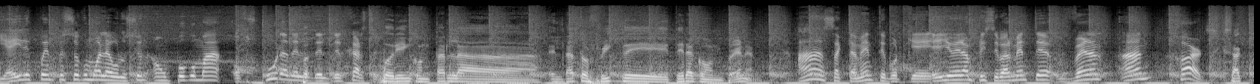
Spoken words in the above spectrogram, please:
Y ahí después empezó como la evolución a un poco más oscura del, del, del hardstyle. Podrían contar la, el dato freak de Tera con Brennan. Ah, exactamente, porque ellos eran principalmente Brennan and Hart. Exacto.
